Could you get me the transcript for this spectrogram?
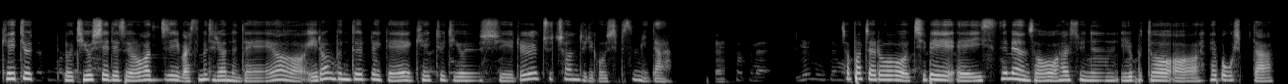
K2 DOC에 대해서 여러 가지 말씀을 드렸는데요. 이런 분들에게 K2 DOC를 추천드리고 싶습니다. 첫 번째로 집에 있으면서 할 수 있는 일부터 어, 해보고 싶다.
